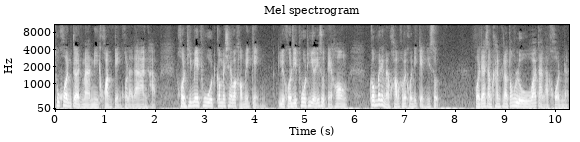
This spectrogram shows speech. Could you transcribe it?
ทุกคนเกิดมามีความเก่งคนละด้านครับ คนที่ไม่พูดก็ไม่ใช่ว่าเขาไม่เก่ง หรือคนที่พูดที่เยอะที่สุดในห้อง ก็ไม่ได้หมายความว่าเขาเป็นคนที่เก่งที่สุด หัวใจสำคัญคือเราต้องรู้ว่าแต่ละคนน่ะ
